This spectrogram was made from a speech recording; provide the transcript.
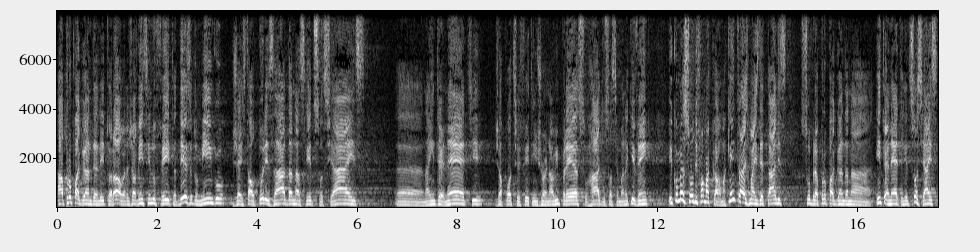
A propaganda eleitoral ela já vem sendo feita desde domingo, já está autorizada nas redes sociais, uh, na internet, já pode ser feita em jornal impresso, rádio só semana que vem. E começou de forma calma. Quem traz mais detalhes sobre a propaganda na internet e redes sociais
